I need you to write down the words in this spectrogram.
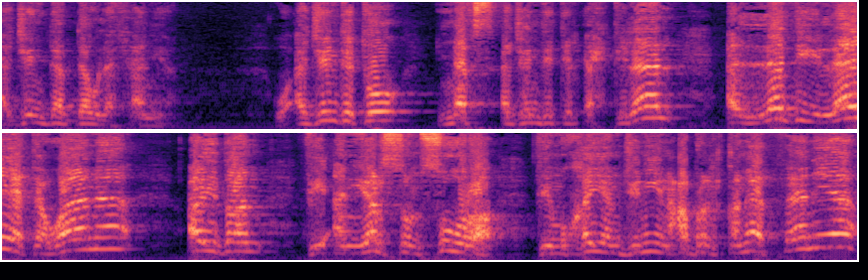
أجندة بدوله ثانية. واجندته نفس أجندة الاحتلال الذي لا يتوانى أيضا في أن يرسم صورة في مخيم جنين عبر القناة الثانية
